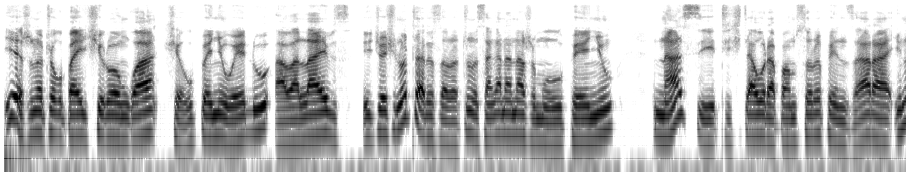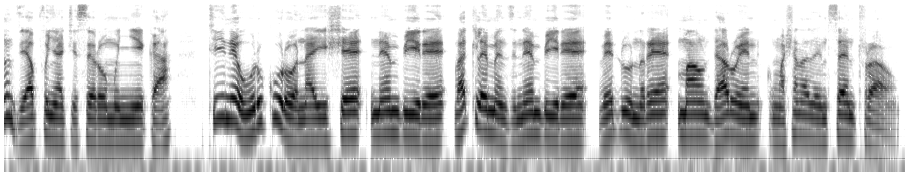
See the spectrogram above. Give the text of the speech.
iye zvino tokupai chirongwa cheupenyu hwedu our lives. Icho chinotarisa zvatinosangana nazvo muupenyu. Nhasi tichitaura pamusoro penzara inonzi yapfunya chisero munyika. Tiine hurukuro naishe nembire vaclemens nembire vedunhu remount darwin kumashonaland central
